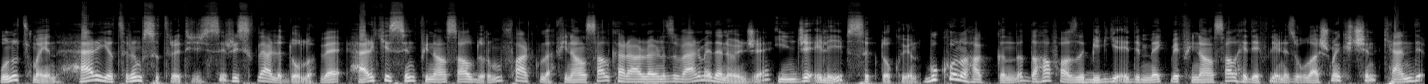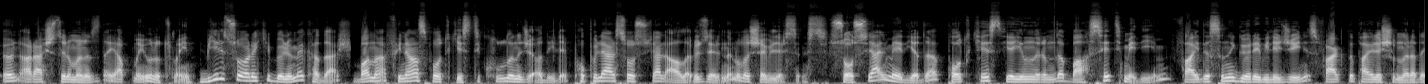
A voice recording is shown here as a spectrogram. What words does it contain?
Unutmayın her yatırım stratejisi risklerle dolu ve herkesin finansal durumu farklı. Finansal kararlarınızı vermeden önce ince eleyip sık dokuyun. Bu konu hakkında daha fazla bilgi edinmek ve finansal hedeflerinize ulaşmak için kendi ön araştırmanızı da yapmayı unutmayın. Bir sonraki bölüme kadar bana Finans Podcast'i kullanıcı adıyla popüler sosyal ağlar üzerinden ulaşabilirsiniz. Sosyal medyada podcast yayınlarımda bahsetmediğim, faydasını görebileceğiniz farklı paylaşımlara da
